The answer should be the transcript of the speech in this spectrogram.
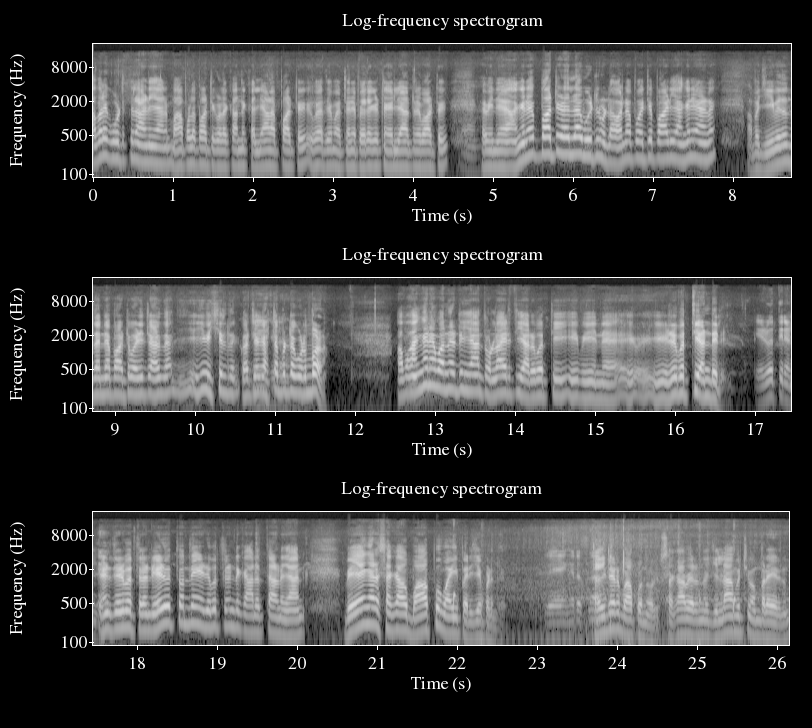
അവരെ കൂട്ടത്തിലാണ് ഞാൻ മാപ്പിളപ്പാട്ടുകളൊക്കെ അന്ന് കല്യാണപ്പാട്ട് അതേപോലെ തന്നെ പെരകെട്ട കല്യാണത്തിന് പാട്ട് പിന്നെ അങ്ങനെ പാട്ടുകളെല്ലാം വീട്ടിലുണ്ട്. അവനെ പോയിട്ട് പാടി അങ്ങനെയാണ്. അപ്പോൾ ജീവിതം തന്നെ പാട്ട് പാടിയിട്ടാണ് ജീവിച്ചിരുന്നത്. കുറച്ച് കഷ്ടപ്പെട്ട കുടുംബമാണ്. അപ്പോൾ അങ്ങനെ വന്നിട്ട് ഞാൻ തൊള്ളായിരത്തി അറുപത്തി പിന്നെ എഴുപത്തി രണ്ടിൽ എഴുപത്തിരണ്ട്. എഴുപത്തിരണ്ട്. എഴുപത്തൊന്ന് എഴുപത്തിരണ്ട് കാലത്താണ് ഞാൻ വേങ്ങര സഖാവ് ബാപ്പുമായി പരിചയപ്പെടുന്നത്. ഭയങ്കര ടൈലർ ബാപ്പു എന്ന് പറയും. സഖാവായിരുന്നു ജില്ലാ കമ്മിറ്റി മെമ്പറായിരുന്നു.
